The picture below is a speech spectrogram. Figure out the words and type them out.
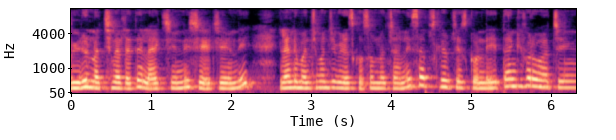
వీడియో నచ్చినట్లయితే లైక్ చేయండి షేర్ చేయండి. ఇలాంటి మంచి మంచి వీడియోస్ కోసం నా ఛానల్ని సబ్స్క్రైబ్ చేసుకోండి. Thank you for watching.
